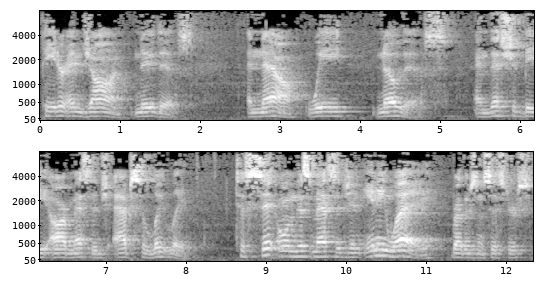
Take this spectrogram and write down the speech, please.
Peter and John knew this. And now we know this. And this should be our message absolutely. To sit on this message in any way, brothers and sisters,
